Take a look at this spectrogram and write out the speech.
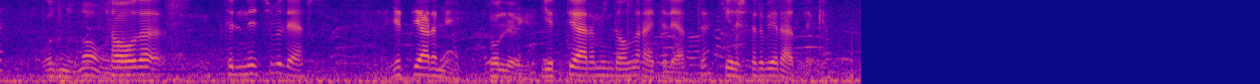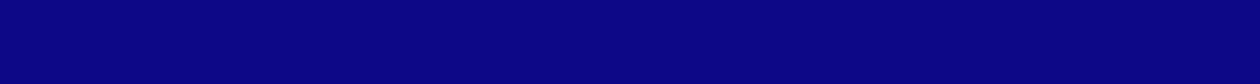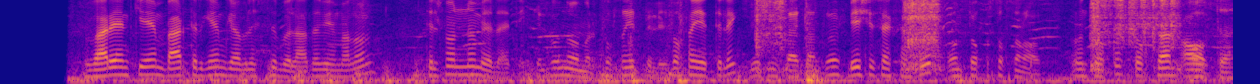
O'zimiz nomimiz savdo til nechi bilyapsiz yetti yarim ming dollarga yetti yarim ming dollar aytilyapti. Kelishtirib beradi lekin. Variantga ham barterga ham gaplashsa bo'ladi bemalol telefon nomerni ayting telefon nomeri to'qson yettilik. to'qson yettilik. besh yuz sakson to'rt. besh yuz sakson to'rt. o'n to'qqiz to'qson olti. o'n to'qqiz to'qson olti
